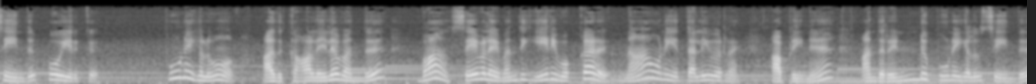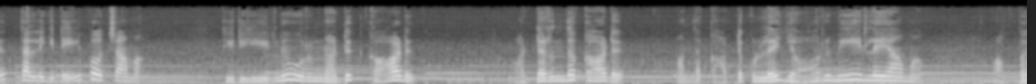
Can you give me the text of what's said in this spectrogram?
சேர்ந்து போயிருக்கு. பூனைகளும் அது காலையில் வந்து வா சேவலை வந்து ஏறி உக்காரு. நான் உன்னைய தள்ளி விடுறேன். அப்படின்னு அந்த ரெண்டு பூனைகளும் சேர்ந்து தள்ளிக்கிட்டே போச்சாமா. திடீர்னு ஒரு நடு காடு அடர்ந்த காடு. அந்த காட்டுக்குள்ள யாருமே இல்லையாமா. அப்ப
